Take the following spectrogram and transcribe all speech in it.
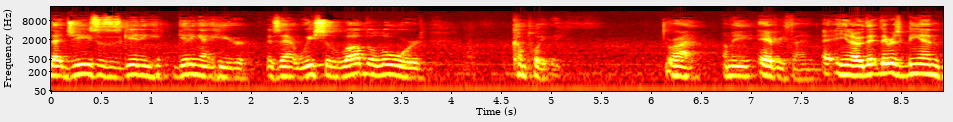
that Jesus is getting, getting at here is that we should love the Lord completely. Right. I mean, everything. Eh, you know, there's been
